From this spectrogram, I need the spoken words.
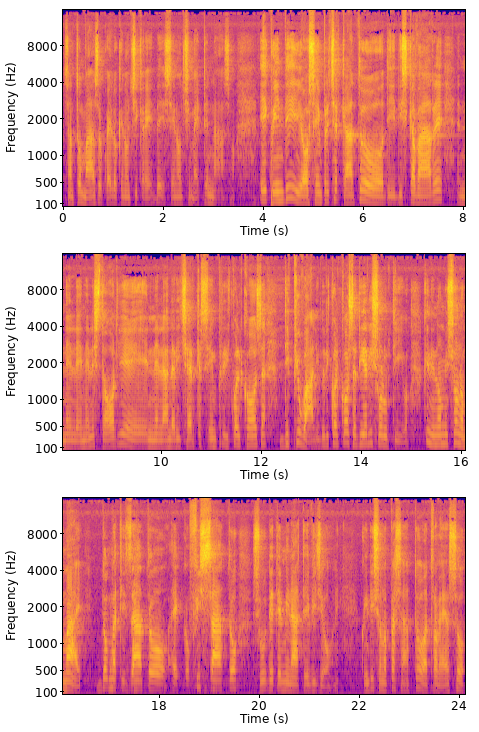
San Tommaso, quello che non ci crede se non ci mette il naso e quindi ho sempre cercato di, di scavare nelle, nelle storie, nella, nella, ricerca sempre di qualcosa di più valido, di qualcosa di risolutivo. Quindi non mi sono mai dogmatizzato, ecco, fissato su determinate visioni. Quindi sono passato attraverso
